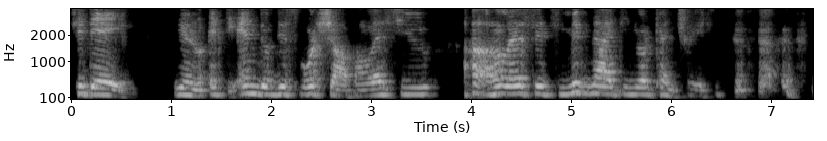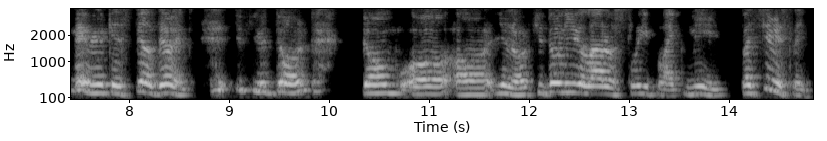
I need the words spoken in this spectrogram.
today you know at the end of this workshop unless you unless it's midnight in your country. Maybe you can still do it if you don't don't or, uh, you know if you don't need a lot of sleep like me. But seriously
